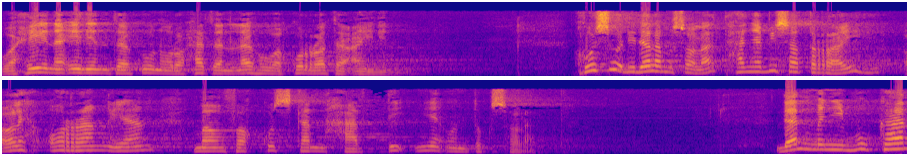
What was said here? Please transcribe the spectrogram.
wa hina idzin takunu ruhatan lahu wa qurrata ainin. Khusyuk di dalam salat hanya bisa teraih oleh orang yang memfokuskan hatinya untuk salat dan menyibukkan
